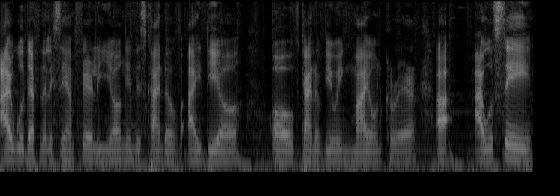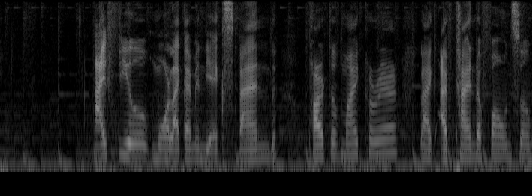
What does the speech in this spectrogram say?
i will definitely say i'm fairly young in this kind of idea of kind of viewing my own career uh, i will say i feel more like i'm in the expand part of my career like I've kind of found some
